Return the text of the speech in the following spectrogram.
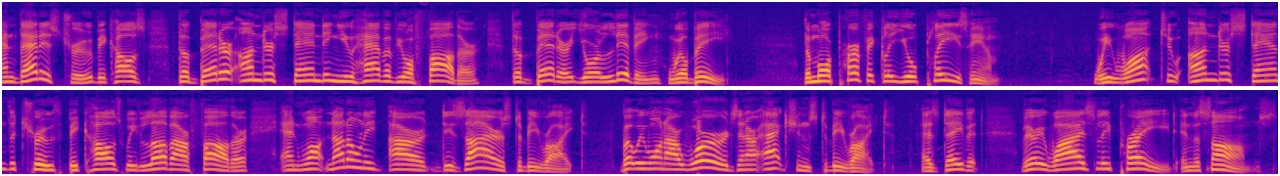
And that is true because the better understanding you have of your Father, the better your living will be. The more perfectly you'll please Him. We want to understand the truth because we love our Father and want not only our desires to be right, but we want our words and our actions to be right. As David very wisely prayed in the Psalms.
